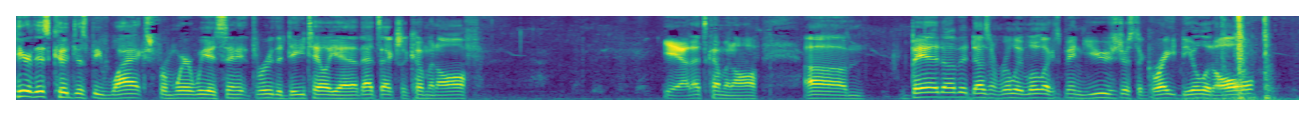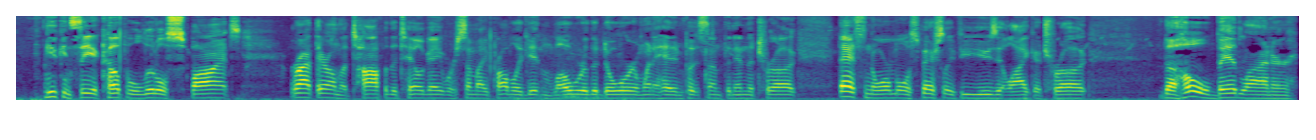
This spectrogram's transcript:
here, this could just be wax from where we had sent it through the detail. Yeah, that's actually coming off. Yeah, that's coming off. Um, bed of it doesn't really look like it's been used just a great deal at all. You can see a couple little spots right there on the top of the tailgate where somebody probably didn't lower the door and went ahead and put something in the truck. That's normal, especially if you use it like a truck. The whole bed liner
